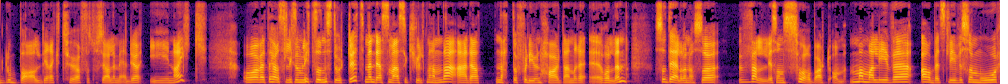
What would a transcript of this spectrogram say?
global direktør for sosiale medier i Nike. Og vet, Det høres liksom litt sånn stort ut, men det som er så kult med henne, da, er det at nettopp fordi hun har den rollen, så deler hun også veldig sånn sårbart om mammalivet, arbeidslivet som mor.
